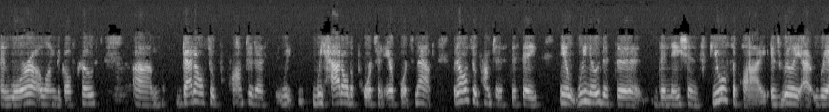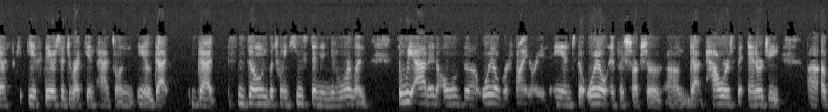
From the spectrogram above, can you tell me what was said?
and Laura along the Gulf Coast. Um, that also prompted us. We we had all the ports and airports mapped, but it also prompted us to say, you know, we know that the the nation's fuel supply is really at risk if there's a direct impact on you know that that zone between Houston and New Orleans. So we added all of the oil refineries and the oil infrastructure um, that powers the energy uh,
